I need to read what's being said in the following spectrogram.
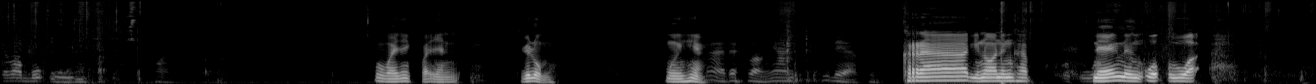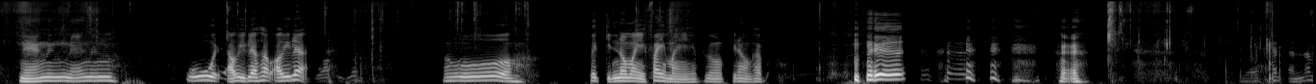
แต่ว่าบ่อูมครับบ่ไว้ในข่อยอันสิไปล่มนะ มือแห้งน่าแต่ส่วงงานที่แหลกพุ่นครับอีกหนอหนึงครับแหนงหนึ่งอวบอวบแหนงหนึ่งแหนงหนึ่งอู้ยเอาอีกแล้วครับ เอาอีกแล้วอวบอีกแล้วโอ้ไปกินหน่อไม้ไฟใหม่ครับพี่น้องครับเดี๋ยวเฮ็ดอันนั้น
